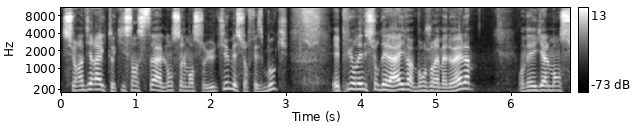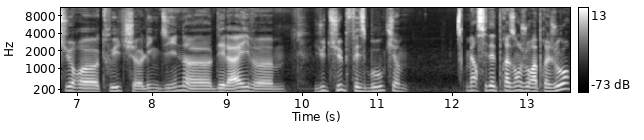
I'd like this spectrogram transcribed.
sur un direct qui s'installe non seulement sur YouTube, mais sur Facebook. Et puis on est sur des lives, bonjour Emmanuel. On est également sur euh, Twitch, euh, LinkedIn, euh, des lives, YouTube, Facebook, Merci d'être présent jour après jour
